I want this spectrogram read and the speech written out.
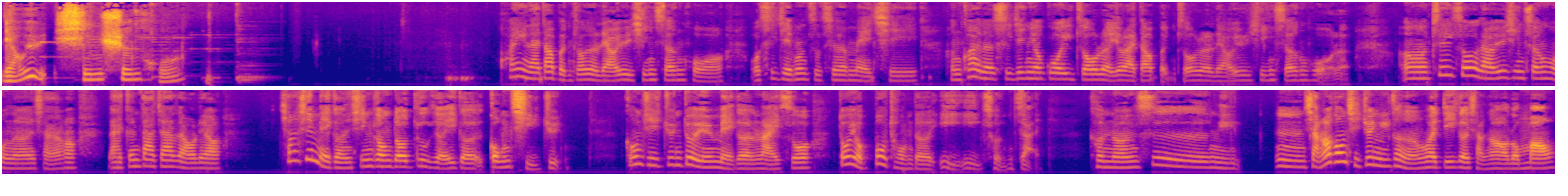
疗愈新生活，欢迎来到本周的疗愈新生活。我是节目主持人美琪。很快的时间又过一周了，又来到本周的疗愈新生活了。嗯、呃，这一周的疗愈新生活呢，想要来跟大家聊聊。相信每个人心中都住着一个宫崎骏，宫崎骏对于每个人来说都有不同的意义存在。可能是你。嗯，想到宫崎骏，你可能会第一个想到龙猫，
